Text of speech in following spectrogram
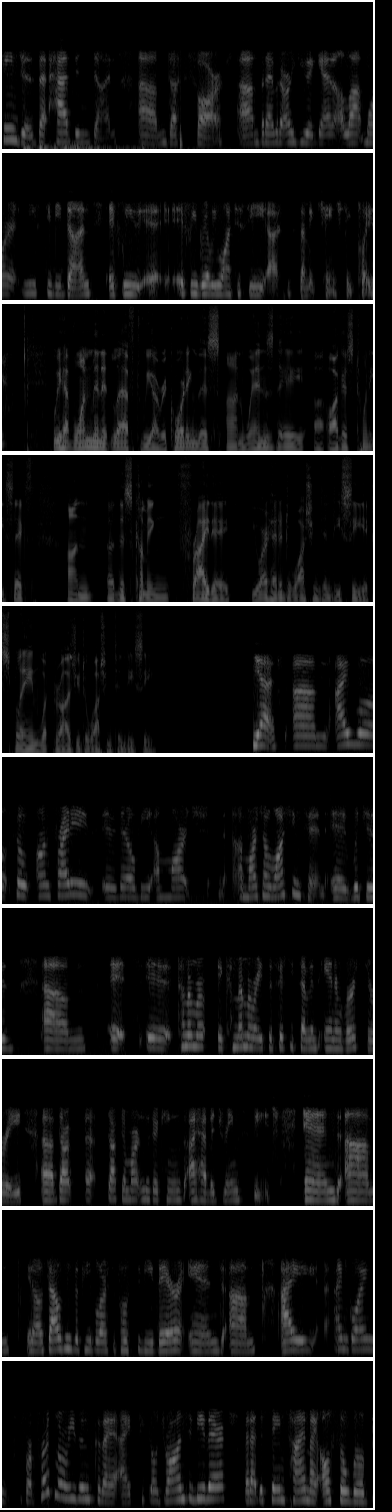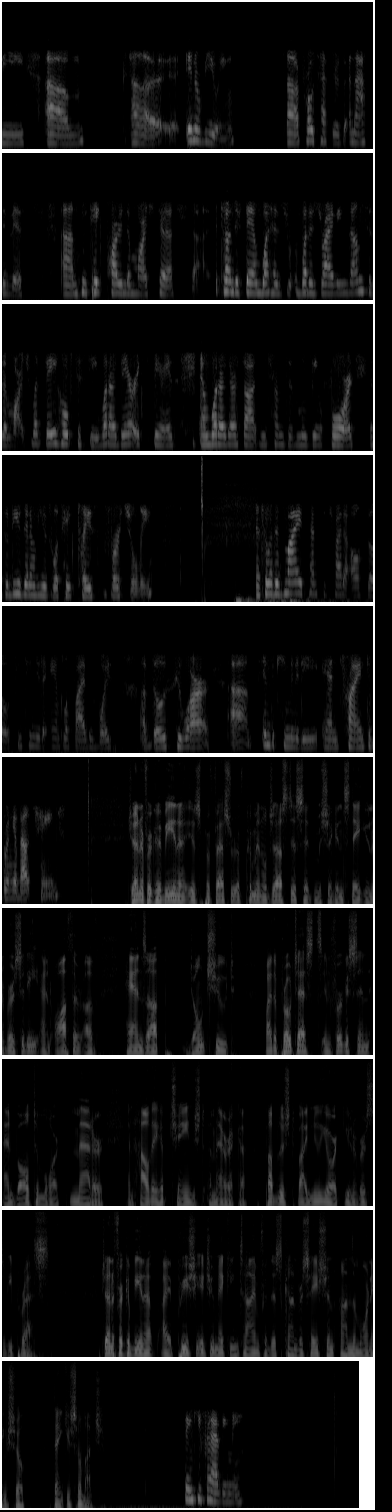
changes that have been done um, thus far. Um, but I would argue again, a lot more needs to be done if we if we really want to see uh, systemic change take place. We have one minute left. We are recording this on Wednesday, uh, August 26th. on uh, this coming Friday, you are headed to Washington, D.C. Explain what draws you to Washington, D.C. Yes, um, I will. So on Friday uh, there will be a march, a march on Washington, uh, which is um, it, it, commemor- it, commemorates the 57th anniversary of doc- uh, Dr. Martin Luther King's "I Have a Dream" speech, and um, you know thousands of people are supposed to be there, and um, I I'm going for personal reasons because I, I feel drawn to be there, but at the same time I also will be um, uh, interviewing uh, protesters and activists um, who take part in the march to uh, to understand what has what is driving them to the march, what they hope to see, what are their experience, and what are their thoughts in terms of moving forward. And so these interviews will take place virtually. And so it is my attempt to try to also continue to amplify the voice of those who are um, in the community and trying to bring about change. Jennifer Cobbina is professor of criminal justice at Michigan State University and author of Hands Up, Don't Shoot why the Protests in Ferguson and Baltimore Matter and How They Have Changed America, published by New York University Press. Jennifer Cobbina, I appreciate you making time for this conversation on the morning show. Thank you so much. Thank you for having me.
